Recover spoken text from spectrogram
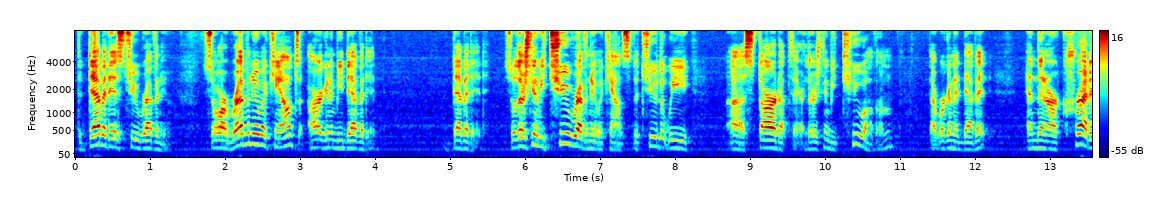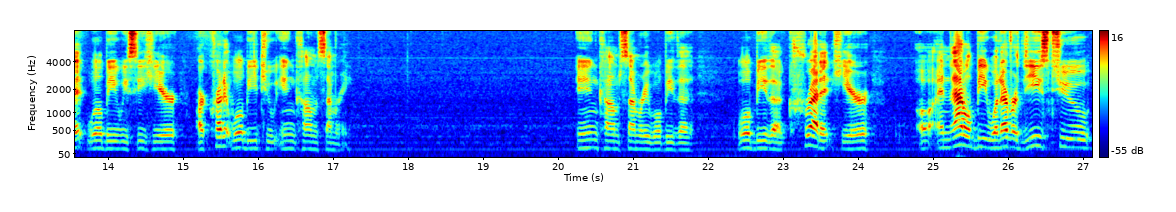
The debit is to revenue. So our revenue accounts are going to be debited. Debited. So there's going to be two revenue accounts, the two that we uh, start up there. There's going to be two of them that we're going to debit. And then our credit will be, we see here, our credit will be to income summary. Income summary will be the will be the credit here. Uh, and that'll be whatever these two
